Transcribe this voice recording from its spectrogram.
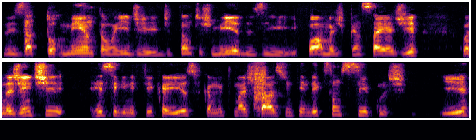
nos atormentam aí de, de tantos medos e, e formas de pensar e agir, quando a gente ressignifica isso, fica muito mais fácil de entender que são ciclos. E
